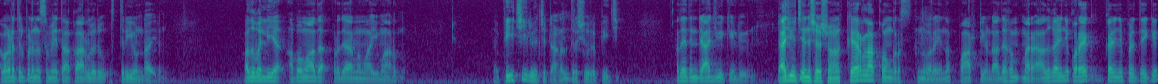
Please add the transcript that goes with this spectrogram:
അപകടത്തിൽപ്പെടുന്ന സമയത്ത് ആ കാറിലൊരു സ്ത്രീ ഉണ്ടായിരുന്നു. അത് വലിയ അപവാദ പ്രചാരണമായി മാറുന്നു. പീച്ചിയിൽ വെച്ചിട്ടാണ് തൃശ്ശൂർ പീച്ചി. അദ്ദേഹത്തിന് രാജിവെക്കേണ്ടി വരുന്നു. രാജിവെച്ചതിന് ശേഷമാണ് കേരള കോൺഗ്രസ് എന്ന് പറയുന്ന പാർട്ടിയുണ്ട്. അദ്ദേഹം മര അത് കഴിഞ്ഞ് കുറേ കഴിഞ്ഞപ്പോഴത്തേക്ക്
